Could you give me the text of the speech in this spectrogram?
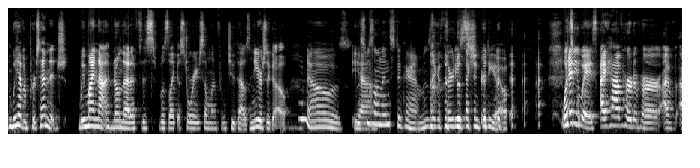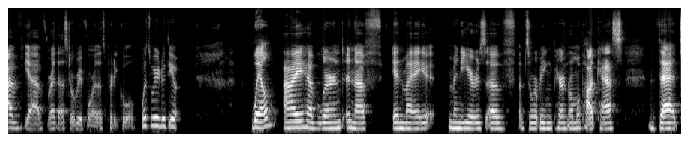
we have a percentage. We might not have known that if this was like a story of someone from 2000 years ago. Who knows? This was on Instagram. It was like a 30 second true. video. What's Anyways, I have heard of her. I've I've yeah, I've read that story before. That's pretty cool. what's weird with you? Well, I have learned enough in my many years of absorbing paranormal podcasts that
